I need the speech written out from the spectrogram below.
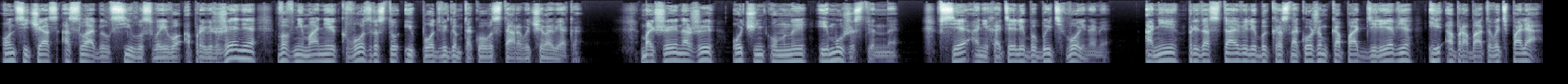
он сейчас ослабил силу своего опровержения во внимание к возрасту и подвигам такого старого человека. Большие ножи очень умны и мужественны. Все они хотели бы быть воинами. Они предоставили бы краснокожим копать деревья и обрабатывать поля.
